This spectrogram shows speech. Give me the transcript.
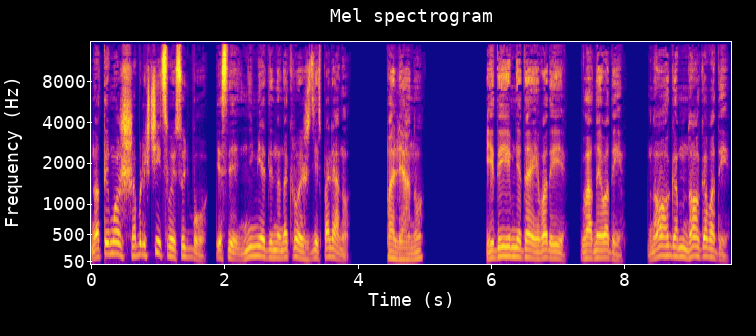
Но ты можешь облегчить свою судьбу, если немедленно накроешь здесь поляну». «Поляну?» «Еды мне дай, воды. Главное, воды. Много-много воды».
